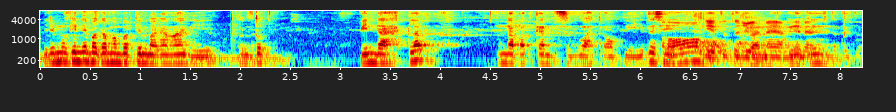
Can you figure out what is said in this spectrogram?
Jadi mungkin dia bakal mempertimbangkan lagi untuk pindah klub mendapatkan sebuah trofi itu sih. Oh gitu tujuannya mungkin ya. Ini seperti itu.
